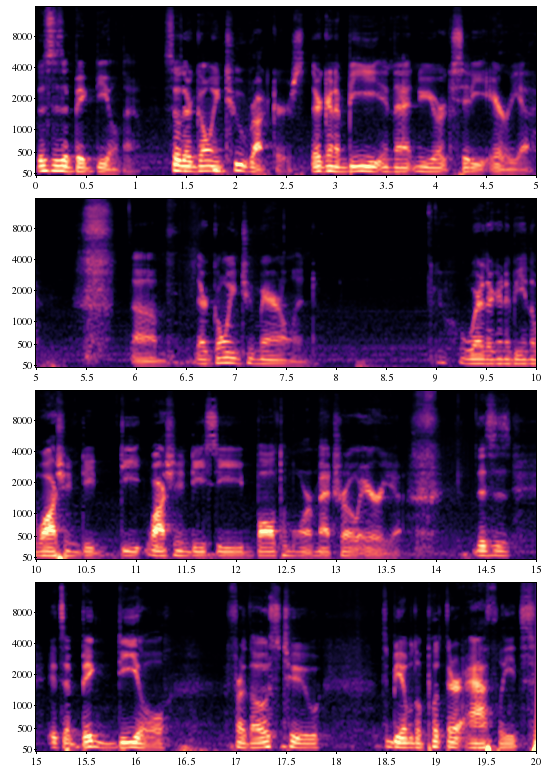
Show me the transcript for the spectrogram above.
this is a big deal now. So they're going to Rutgers. They're going to be in that New York City area. Um, they're going to Maryland. where they're going to be in the Washington D- D- Washington D.C. Baltimore metro area. This is it's a big deal for those two to be able to put their athletes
